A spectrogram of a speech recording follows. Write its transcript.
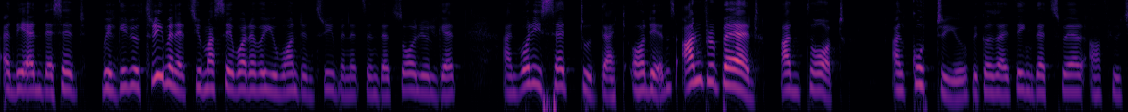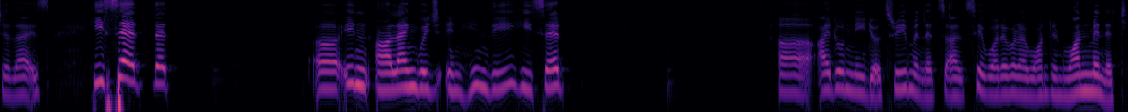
at the end, they said, We'll give you three minutes. You must say whatever you want in three minutes, and that's all you'll get. And what he said to that audience, unprepared, unthought, I'll quote to you because I think that's where our future lies. He said that uh, in our language, in Hindi, he said, uh, I don't need your three minutes. I'll say whatever I want in one minute.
